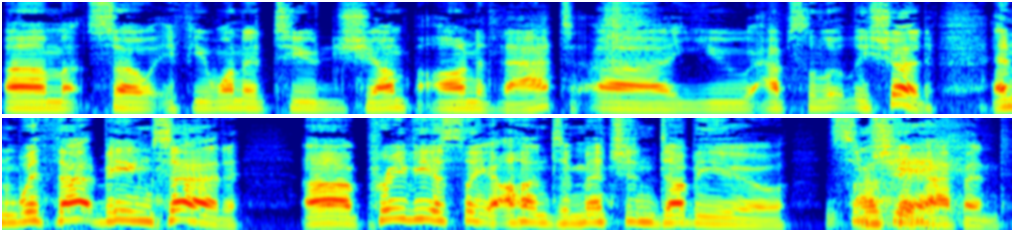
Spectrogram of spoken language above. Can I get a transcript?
Um, so if you wanted to jump on that, uh, you absolutely should. And with that being said. Uh, previously on Dimension W, some Okay. shit happened.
